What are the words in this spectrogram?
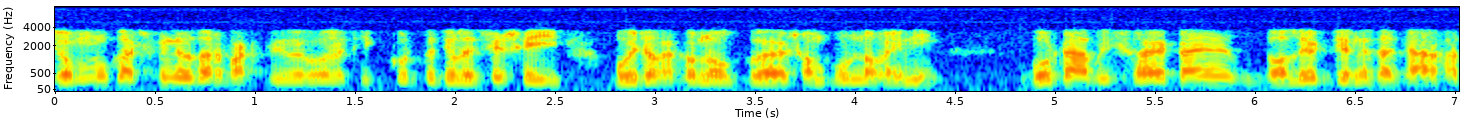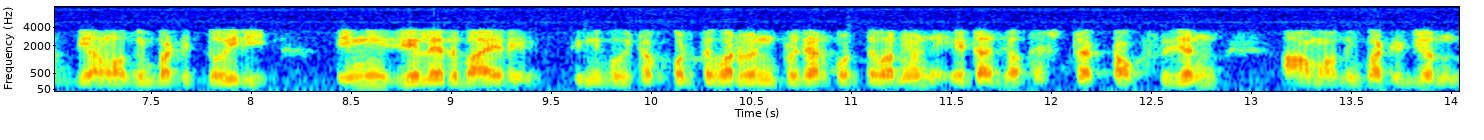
জম্মু কাশ্মীরেও তার প্রার্থী দেবে বলে ঠিক করতে চলেছে সেই বৈঠক এখনও সম্পূর্ণ হয়নি। গোটা বিষয়টায় দলের যে নেতা যার হাত দিয়ে আম আদমি পার্টি তৈরি তিনি জেলের বাইরে তিনি বৈঠক করতে পারবেন প্রচার করতে পারবেন এটা যথেষ্ট একটা অক্সিজেন আম আদমি পার্টির জন্য।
